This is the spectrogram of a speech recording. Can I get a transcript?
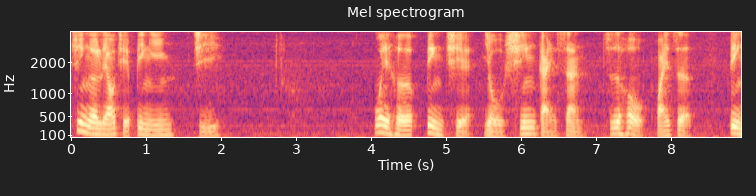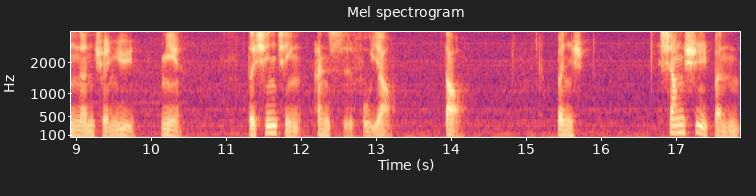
进而了解病因及为何，并且有心改善之后，怀着病能痊愈灭的心情，按时服药。道本相续本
